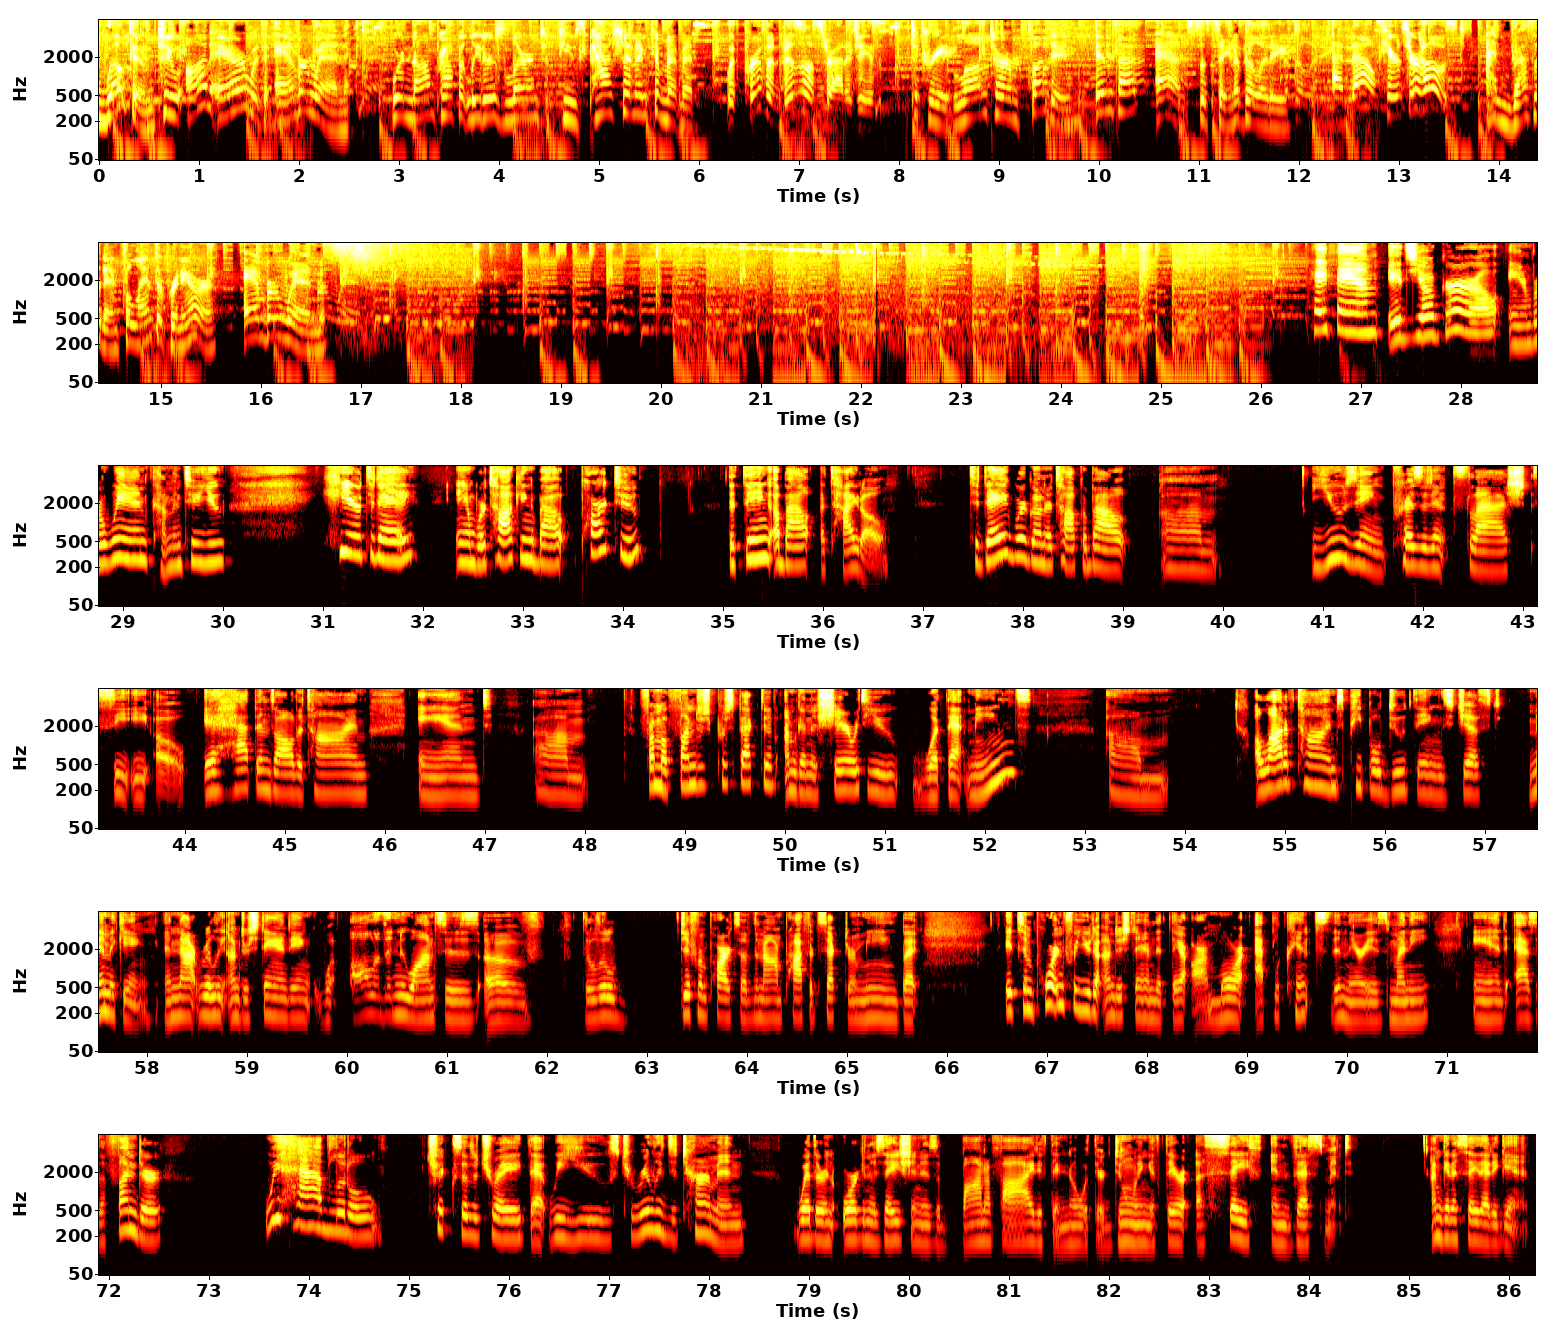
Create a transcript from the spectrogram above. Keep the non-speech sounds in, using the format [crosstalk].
Welcome to On Air with Amber Wynn, where nonprofit leaders learn to fuse passion and commitment with proven business strategies to create long term funding, impact, and sustainability. And now, here's your host and resident philanthropreneur, Amber Wynn. Hey fam, it's your girl, Amber Wynn, coming to you here today. And we're talking about part two the thing about a title. Today we're going to talk about um, using president slash CEO. It happens all the time. And um, from a funder's perspective, I'm going to share with you what that means. Um, a lot of times people do things just mimicking and not really understanding what all of the nuances of the little different parts of the nonprofit sector mean. But it's important for you to understand that there are more applicants than there is money. And as a funder, we have little tricks of the trade that we use to really determine whether an organization is a bona fide, if they know what they're doing, if they're a safe investment. I'm going to say that again.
